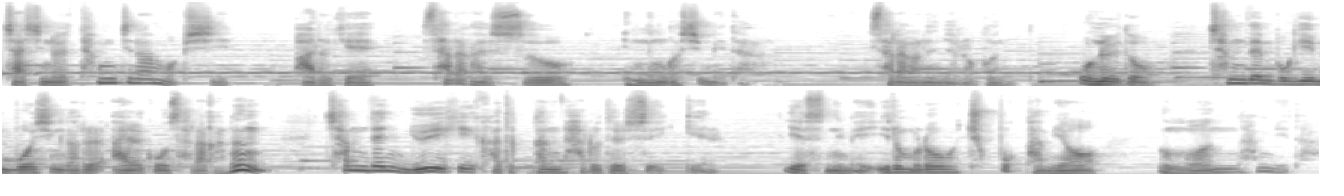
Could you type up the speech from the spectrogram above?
자신을 탕진함 없이 바르게 살아갈 수 있는 것입니다. 사랑하는 여러분, 오늘도 참된 복이 무엇인가를 알고 살아가는 참된 유익이 가득한 하루 될 수 있길 예수님의 이름으로 축복하며 응원합니다.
